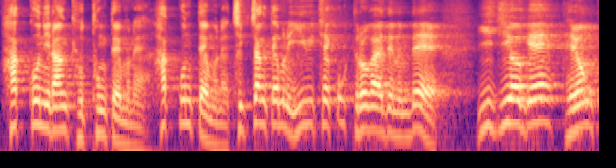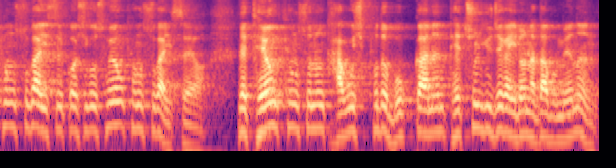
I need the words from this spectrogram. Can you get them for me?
학군이랑 교통 때문에, 학군 때문에, 직장 때문에 이 위치에 꼭 들어가야 되는데 이 지역에 대형 평수가 있을 것이고 소형 평수가 있어요. 근데 대형 평수는 가고 싶어도 못 가는 대출 규제가 일어나다 보면은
